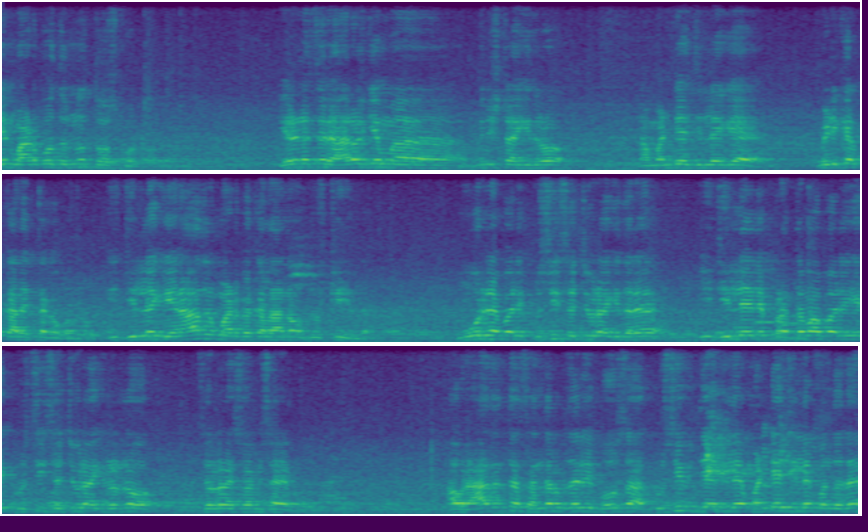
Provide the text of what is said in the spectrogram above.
ಏನು ಮಾಡ್ಬೋದು ಅನ್ನೋದು ತೋರಿಸ್ಕೊಟ್ರು. ಎರಡನೇ ಸರಿ ಆರೋಗ್ಯ ಮಿನಿಸ್ಟರ್ ಆಗಿದ್ದರು ನಮ್ಮ ಮಂಡ್ಯ ಜಿಲ್ಲೆಗೆ ಮೆಡಿಕಲ್ ಕಾಲೇಜ್ ತಗೊಬಂದರು. ಈ ಜಿಲ್ಲೆಗೆ ಏನಾದರೂ ಮಾಡಬೇಕಲ್ಲ ಅನ್ನೋ ದೃಷ್ಟಿಯಿಂದ. ಮೂರನೇ ಬಾರಿ ಕೃಷಿ ಸಚಿವರಾಗಿದ್ದಾರೆ. ಈ ಜಿಲ್ಲೆಯಲ್ಲಿ ಪ್ರಥಮ ಬಾರಿಗೆ ಕೃಷಿ ಸಚಿವರಾಗಿರೋರು ಸ್ವಾಮಿ ಸಾಹೇಬರು ಅವರಾದಂಥ ಸಂದರ್ಭದಲ್ಲಿ ಬಹುಶಃ ಕೃಷಿ ವಿದ್ಯಾನಿಲಯ ಮಂಡ್ಯ ಜಿಲ್ಲೆಗೆ ಬಂದದೆ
